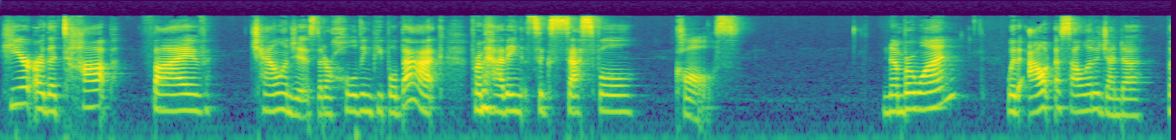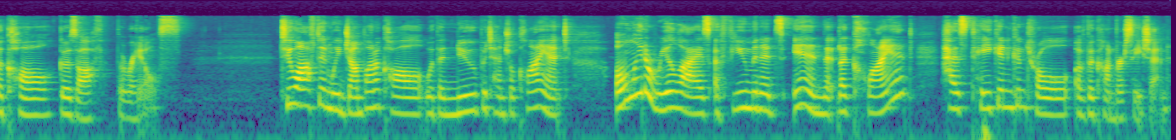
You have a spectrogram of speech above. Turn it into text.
here are the top five challenges that are holding people back from having successful calls. Number one, without a solid agenda, the call goes off the rails. Too often, we jump on a call with a new potential client only to realize a few minutes in that the client has taken control of the conversation.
